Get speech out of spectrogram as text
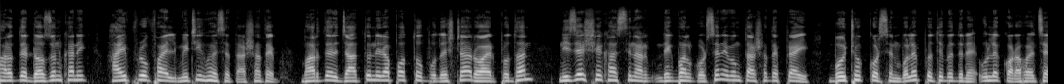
ভারতের ডজনখানিক হাই প্রোফাইল মিটিং হয়েছে তার সাথে। ভারতের জাতীয় নিরাপত্তা উপদেষ্টা রয়ের প্রধান নিজে শেখ হাসিনার দেখভাল করছেন এবং তার সাথে প্রায় বৈঠক করছেন বলে প্রতিবেদনে উল্লেখ করা হয়েছে।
